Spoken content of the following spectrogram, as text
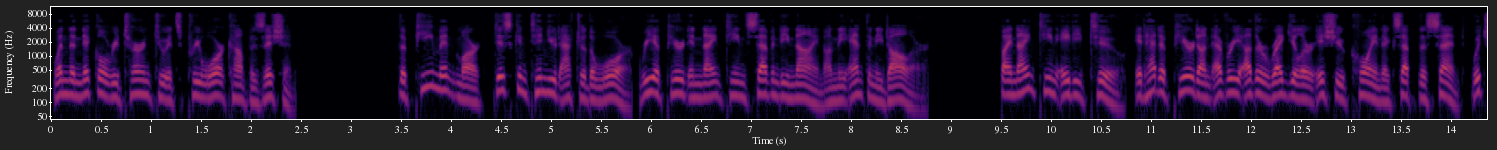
when the nickel returned to its pre-war composition. The P mint mark, discontinued after the war, reappeared in 1979 on the Anthony dollar. By 1982, it had appeared on every other regular issue coin except the cent, which,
